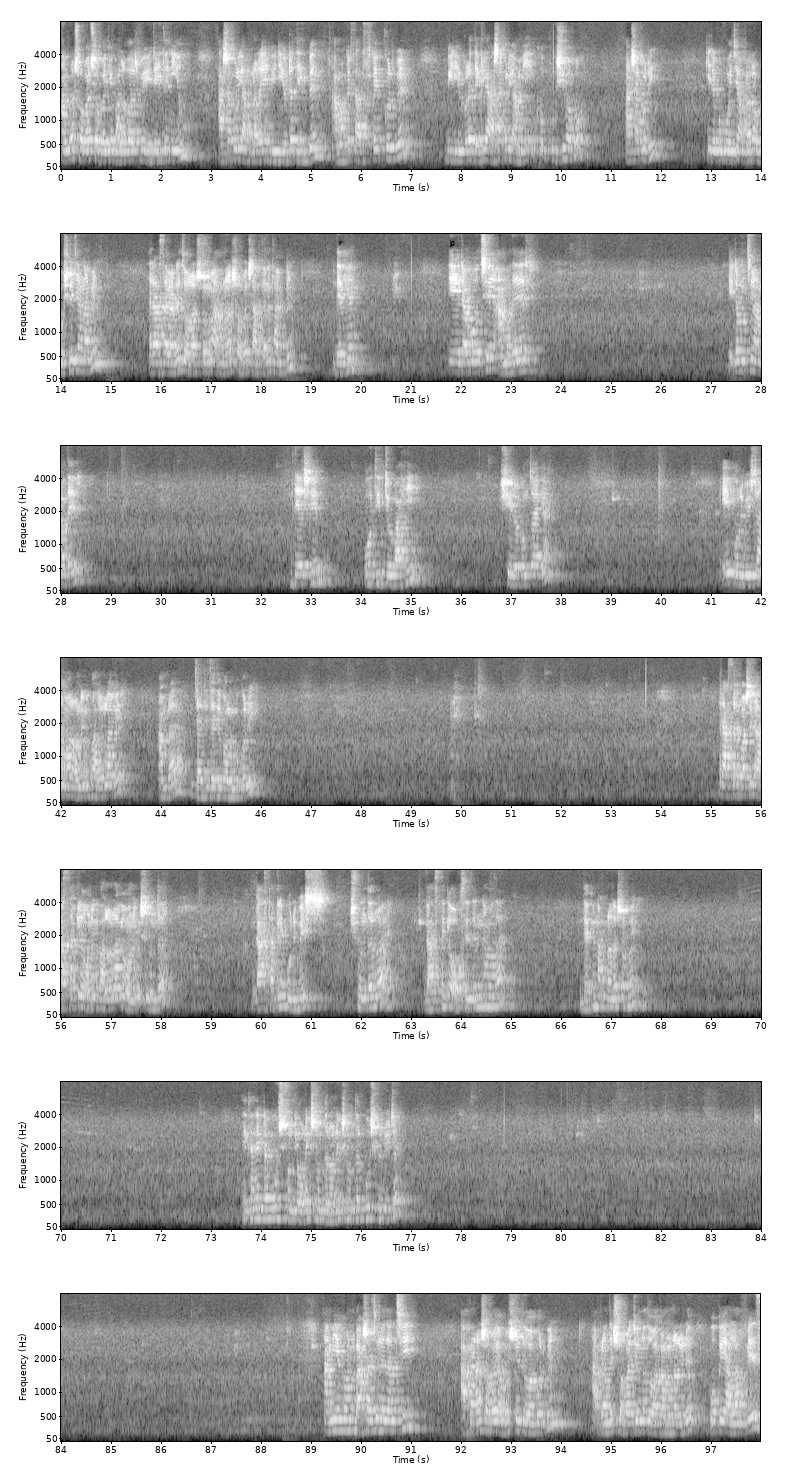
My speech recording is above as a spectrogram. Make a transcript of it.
আমরা সবাই সবাইকে ভালোবাসবো, এটাই তো নিয়ম। আশা করি আপনারা এই ভিডিওটা দেখবেন, আমাকে সাবস্ক্রাইব করবেন। ভিডিওগুলো দেখলে আশা করি আমি খুব খুশি হব। আশা করি। কীরকম হয়েছে আপনারা অবশ্যই জানাবেন। রাস্তাঘাটে চলার সময় আপনারা সবাই সাবধানে থাকবেন। দেখেন, এটা হচ্ছে আমাদের, এটা হচ্ছে আমাদের দেশের ঐতিহ্যবাহী সেরকম জায়গা। এই পরিবেশটা আমার অনেক ভালো লাগে। আমরা যাইতে যাইতে গল্প করি। রাস্তার পাশে গাছ থাকলে অনেক ভালো লাগে, অনেক সুন্দর। গাছ থাকলে পরিবেশ সুন্দর হয়। গাছ থেকে অক্সিজেন নেওয়া যায়। দেখেন আপনারা সবাই। এখানে একটা পুষ্কুণ্ডি অনেক সুন্দর অনেক সুন্দর পুষ্কুণ্ডিটা আমি এখন বাসা চলে যাচ্ছি। আপনারা সবাই অবশ্যই দোয়া করবেন। আপনাদের সবার জন্য দোয়া কামনা রইল। ওকে, আল্লাহ হাফেজ।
